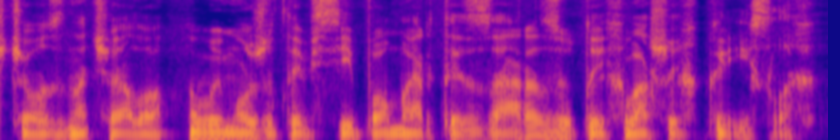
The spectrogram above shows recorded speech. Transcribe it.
що означало, ви можете всі померти зараз у тих ваших кріслах.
